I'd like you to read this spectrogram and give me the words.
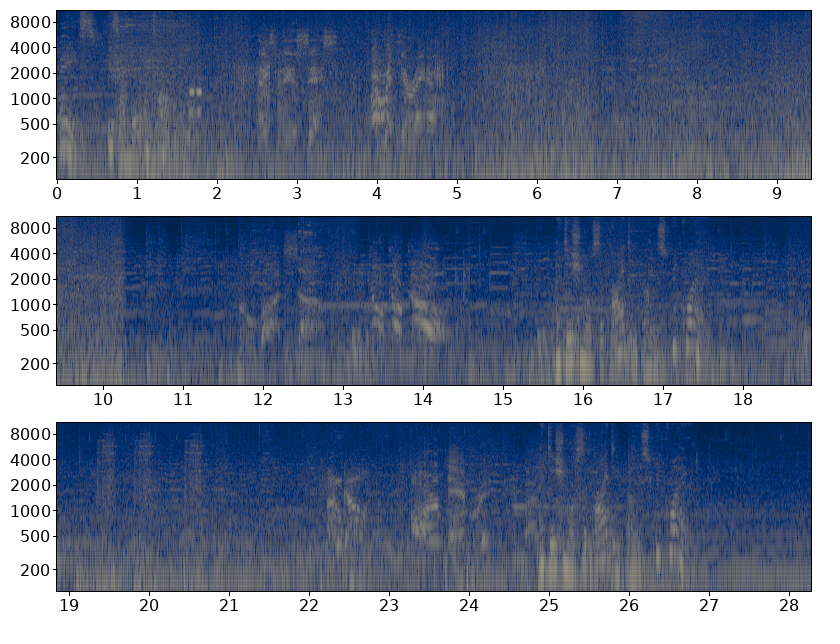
Base is under attack. Thanks for the assist. We're with you, Raynor. Who wants some? Go, go, go! Additional supply depots required. Additional supply depots required.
